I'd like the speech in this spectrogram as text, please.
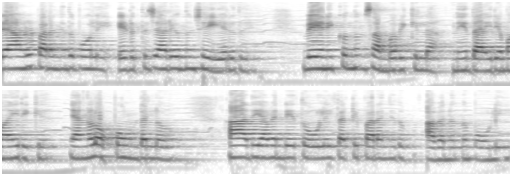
രാഹുൽ പറഞ്ഞതുപോലെ എടുത്തു ചാടിയൊന്നും ചെയ്യരുത്. വേനിക്കൊന്നും സംഭവിക്കില്ല. നീ ധൈര്യമായിരിക്ക്. ഞങ്ങളൊപ്പം ഉണ്ടല്ലോ. ആദ്യം അവന്റെ തോളിൽ തട്ടി പറഞ്ഞതും അവനൊന്ന് മൂളി.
